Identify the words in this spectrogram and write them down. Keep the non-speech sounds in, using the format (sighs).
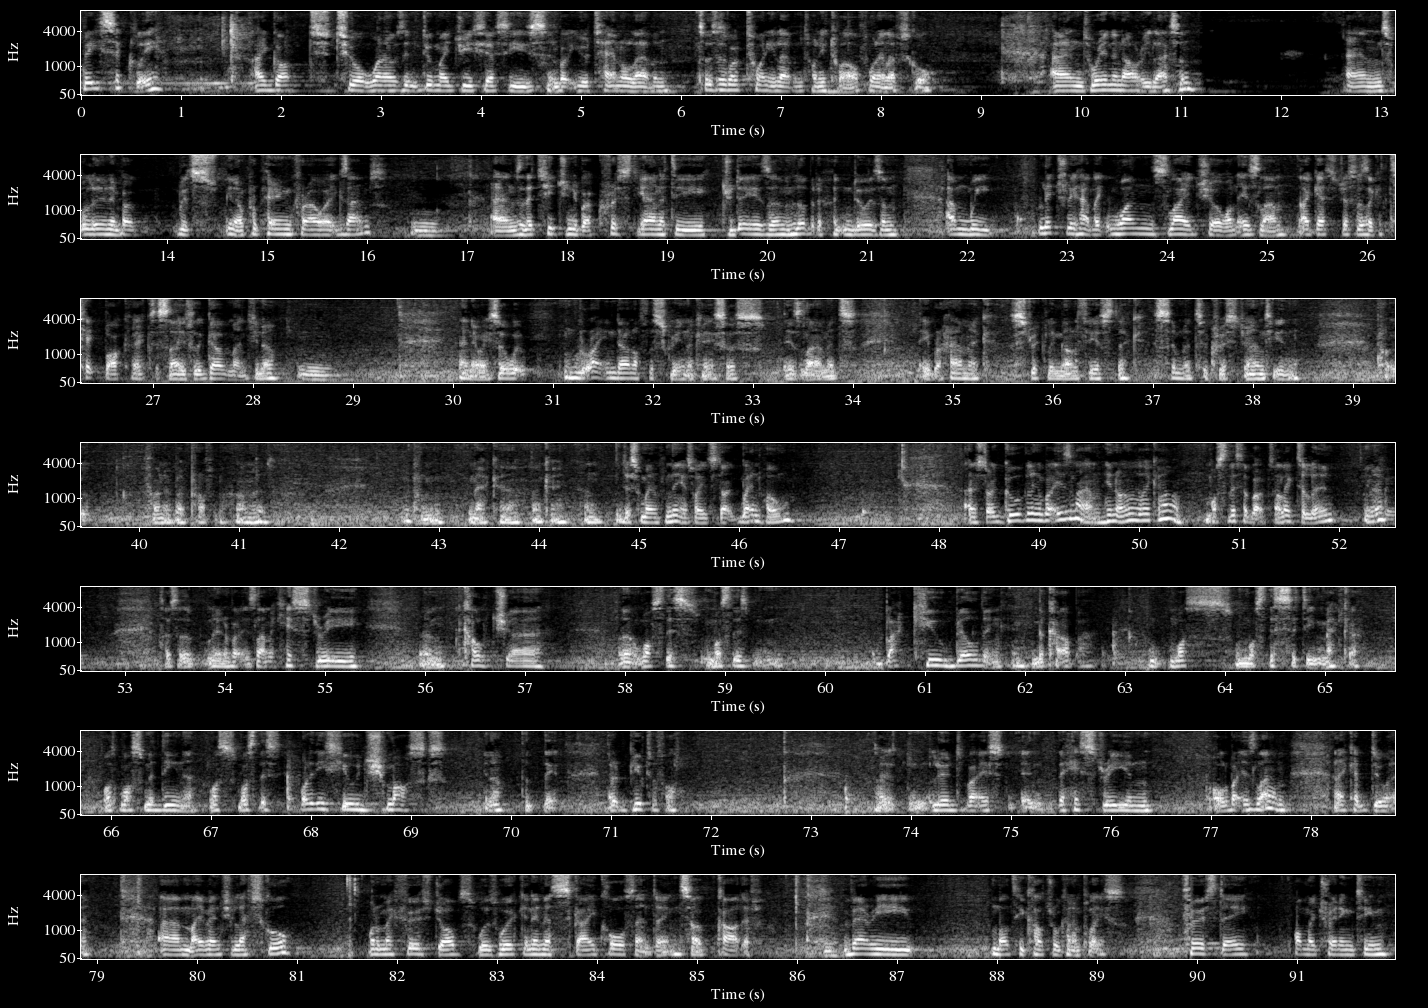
Basically, I got to when I was in, doing my GCSEs in about year 10 or 11. So this is about 2011, 2012 when I left school. And we're in an RE lesson. And we're learning about, it's, you know, preparing for our exams. Mm. Um, and they're teaching you about Christianity, Judaism, a little bit of Hinduism. And we literally had like one slideshow on Islam, I guess just as like a tick box exercise for the government, you know? Mm. Anyway, so we're writing down off the screen, okay, so it's Islam, it's Abrahamic, strictly monotheistic, similar to Christianity and founded by Prophet Muhammad from Mecca, okay, and just went from there. So I started, went home and I started Googling about Islam, you know, like, oh, what's this about? I like to learn, you know. So I started learning about Islamic history, um, culture, uh, what's this, what's this black cube building in the Kaaba? What's what's this city, Mecca? What, what's Medina? What's what's this? What are these huge mosques? You know, they, they're beautiful. Learned about his, the history and all about Islam, and I kept doing it. Um, I eventually left school. One of my first jobs was working in a Sky call centre in South Cardiff. Very multicultural kind of place. First day on my training team,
